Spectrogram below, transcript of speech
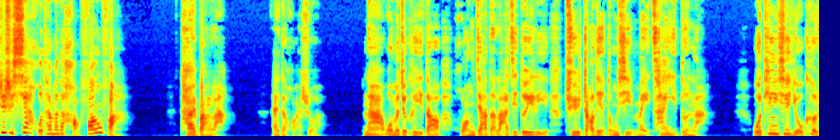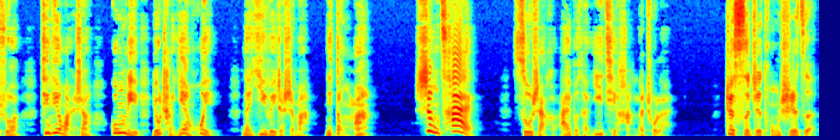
这是吓唬他们的好方法。太棒了，爱德华说。那我们就可以到皇家的垃圾堆里去找点东西美餐一顿啦。我听一些游客说，今天晚上宫里有场宴会。那意味着什么？你懂吗？剩菜！苏珊和艾伯特一起喊了出来。这四只铜狮子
